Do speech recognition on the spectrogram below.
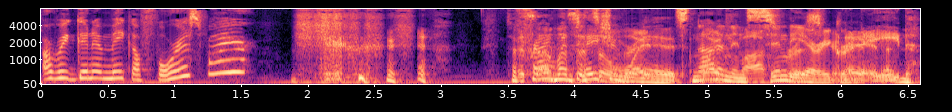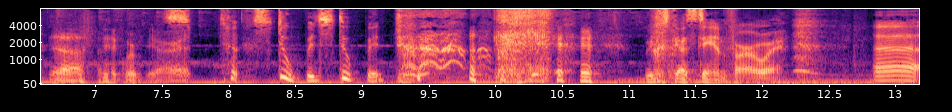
Are we going to make a forest fire? It's a Unless it's a fragmentation white- grenade. It's not an incendiary grenade. Yeah, I think we'll be all right. stupid, stupid. We just gotta stand far away. Uh,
